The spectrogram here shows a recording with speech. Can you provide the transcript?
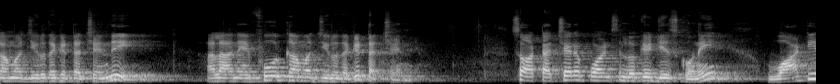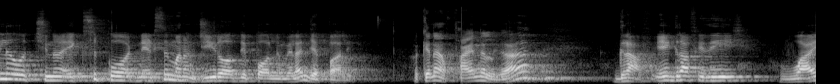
కామా జీరో దగ్గర టచ్ అయింది. అలానే ఫోర్ కామా జీరో దగ్గర టచ్ అయింది. సో ఆ టచ్ అయిన పాయింట్స్ని లొకేట్ చేసుకొని వాటిలో వచ్చిన ఎక్స్ కోఆర్డినేట్స్ మనం జీరో ఆఫ్ ది పాలినమిల్ అని చెప్పాలి. ఓకేనా ఫైనల్గా గ్రాఫ్ ఏ గ్రాఫ్ ఇది y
